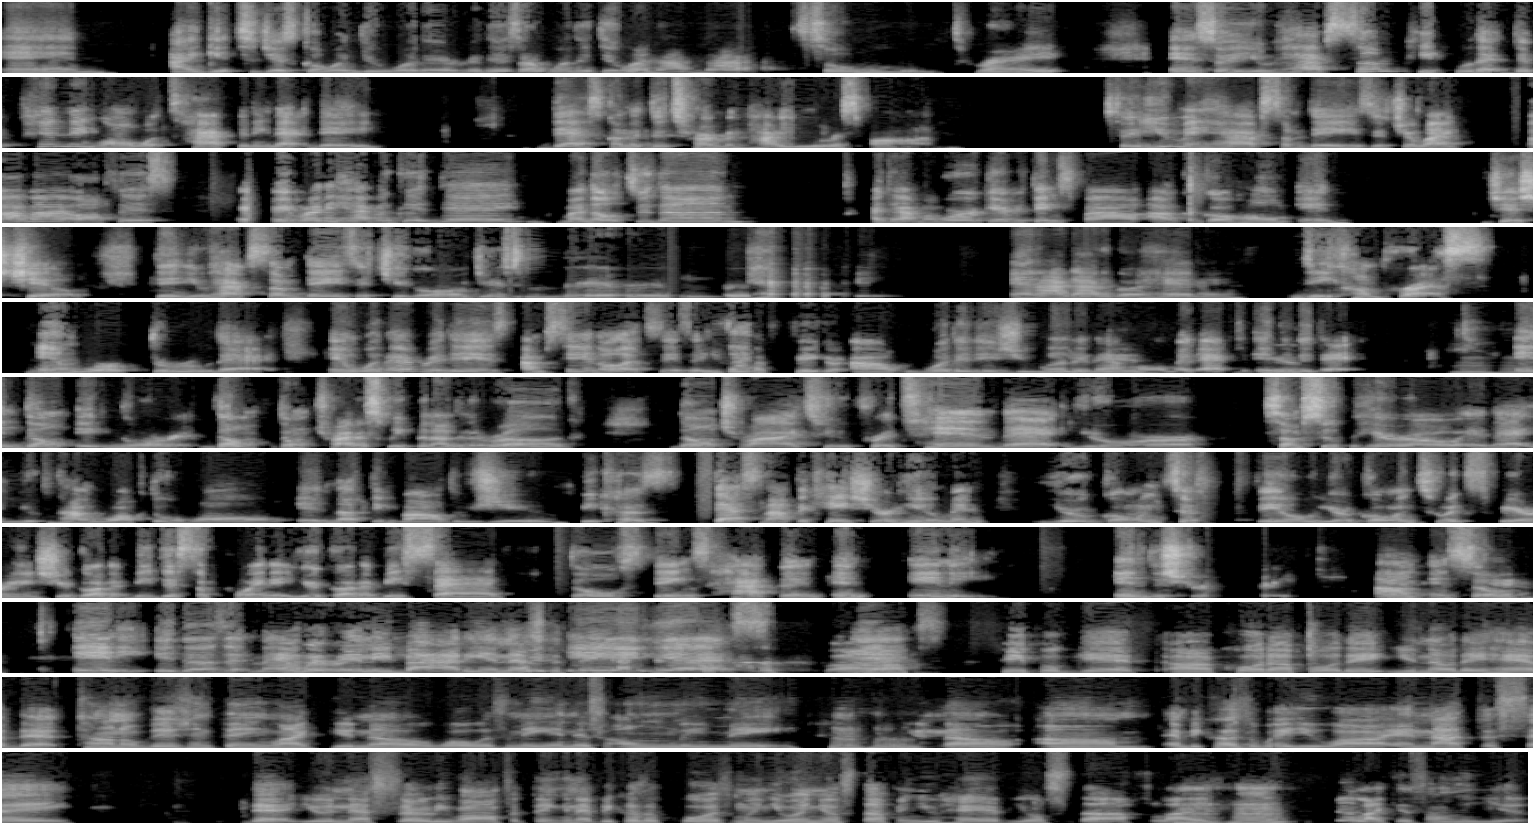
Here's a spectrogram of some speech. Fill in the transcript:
And I get to just go and do whatever it is I want to do, and I'm not so moved, right? And so you have some people that, depending on what's happening that day, that's going to determine how you respond. So you may have some days that you're like, bye bye, office. Everybody have a good day. My notes are done. I got my work. Everything's filed. I could go home and just chill. Then you have some days that you go just very, very happy. And I got to go ahead and decompress and work through that. And whatever it is, I'm saying all that says that you got to figure out what it is you what need in that is. moment at the end of the day. Mm-hmm. And don't ignore it. Don't don't try to sweep it under the rug. Don't try to pretend that you're some superhero and that you can kind of walk through a wall and nothing bothers you because that's not the case. You're human. You're going to feel, you're going to experience, you're going to be disappointed, you're going to be sad. Those things happen in any industry. Um, and so, yeah. any, it doesn't matter. And with anybody. And that's the thing. Any, yes. Of, um, yes people get uh, caught up or they you know they have that tunnel vision thing like you know woe is me and it's only me mm-hmm. you know um and because the way you are and not to say that you're necessarily wrong for thinking that because of course when you're in your stuff and you have your stuff like mm-hmm. feel like it's only you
